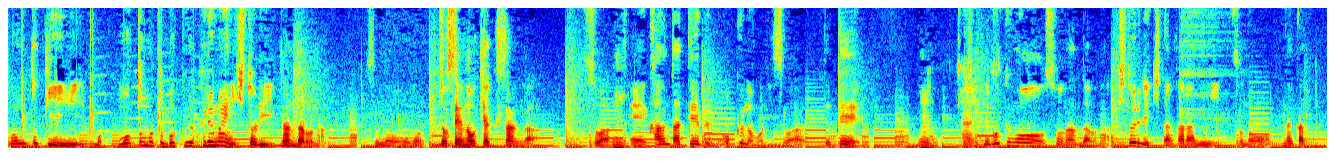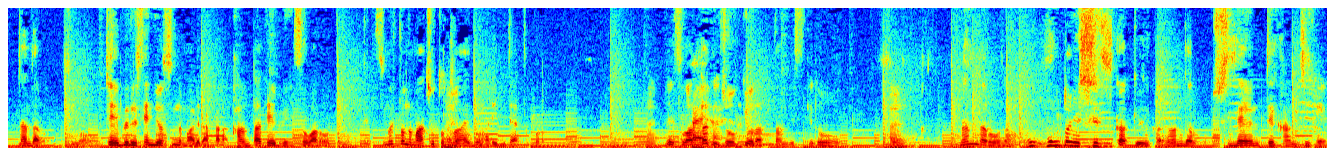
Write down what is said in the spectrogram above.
その時ももともと僕が来る前に一人なんだろうなその女性のお客さんが座っ、うんえーカウンターテーブルの奥の方に座っててうん。はい。で僕もそうなんだろうな。一人で来たからにそのなんかなんだろう。そのテーブル占領するのもあれだからカウンターテーブルに座ろうと思ってその人のまあちょっと隣隣みたいなところ、で座ったっていう状況だったんですけど、なんだろうな。ほ本当に静かというかなんだろう。自然って感じで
